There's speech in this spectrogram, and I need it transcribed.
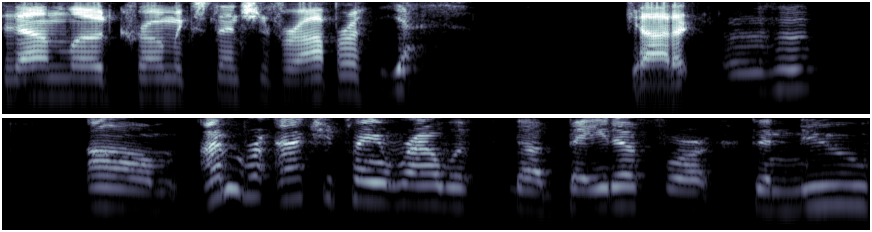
Download Chrome extension for Opera. Yes. Got it. Mm-hmm. Um, I'm actually playing around with the beta for the new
